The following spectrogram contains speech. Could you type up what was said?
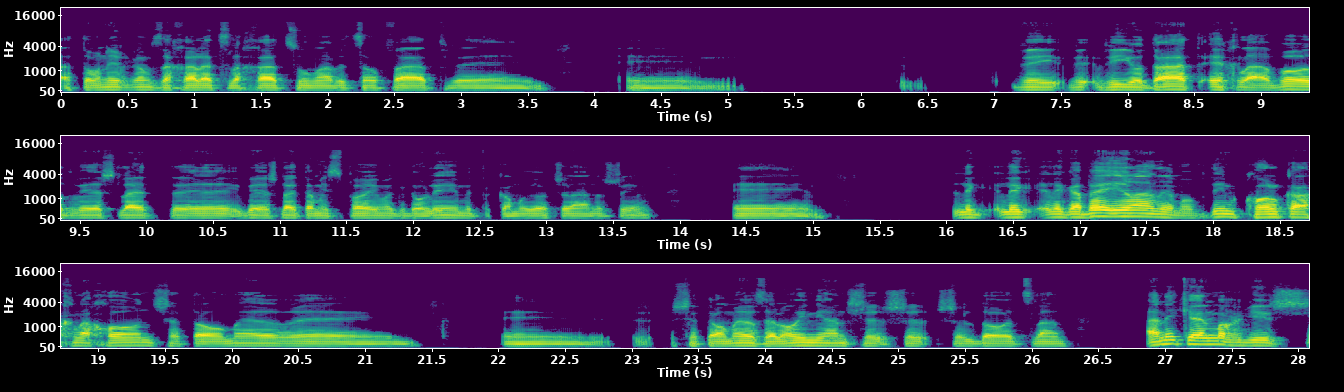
והטורניר גם זכה להצלחה עצומה בצרפת ו... אמ, והיא יודעת איך לעבוד ויש לה, את, אה, ויש לה את המספרים הגדולים, את הכמויות של האנשים. לגבי אירלנד הם עובדים כל כך נכון שאתה אומר אה, אה, שאתה אומר זה לא עניין ש, ש, של דור אצלם. אני כן מרגיש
